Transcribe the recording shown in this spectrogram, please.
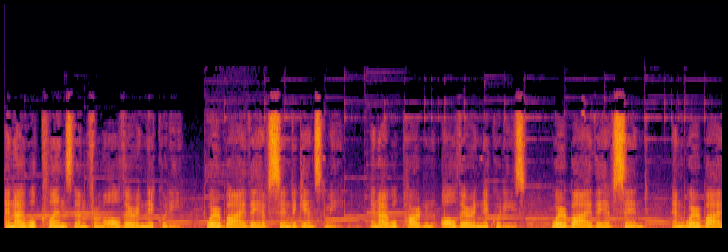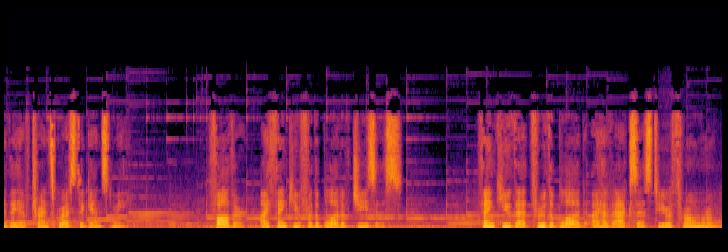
And I will cleanse them from all their iniquity, whereby they have sinned against me, and I will pardon all their iniquities, whereby they have sinned, and whereby they have transgressed against me. Father, I thank you for the blood of Jesus. Thank you that through the blood I have access to your throne room.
